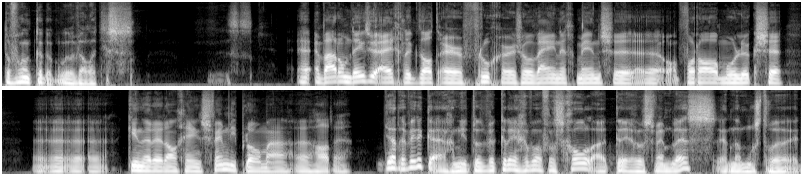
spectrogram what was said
Toen vond ik het ook wel welletjes. Dus... En waarom denkt u eigenlijk dat er vroeger zo weinig mensen, vooral Molukse kinderen dan geen zwemdiploma hadden? Ja, dat weet ik eigenlijk niet. Want we kregen wel van school uit tegen zwemles. En dan moesten we, ik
